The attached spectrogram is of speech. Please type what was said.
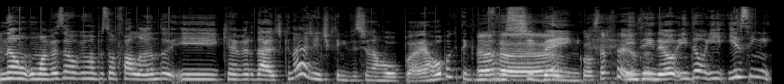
Não, uma vez eu ouvi uma pessoa falando e que é verdade, que não é a gente que tem que vestir na roupa, é a roupa que tem que Aham, vestir bem. Com certeza. Entendeu? Então, e, e assim,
